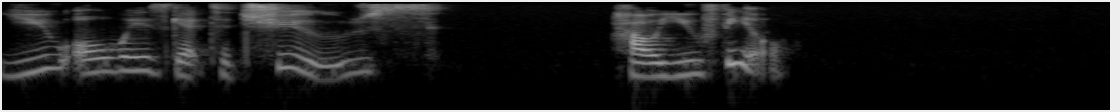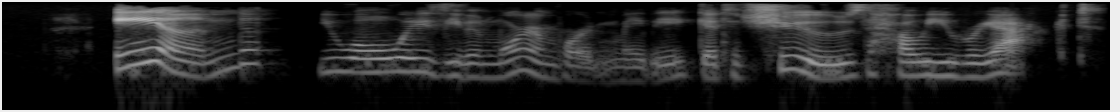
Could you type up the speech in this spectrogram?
you always get to choose how you feel. And you always, even more important maybe, get to choose how you react.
